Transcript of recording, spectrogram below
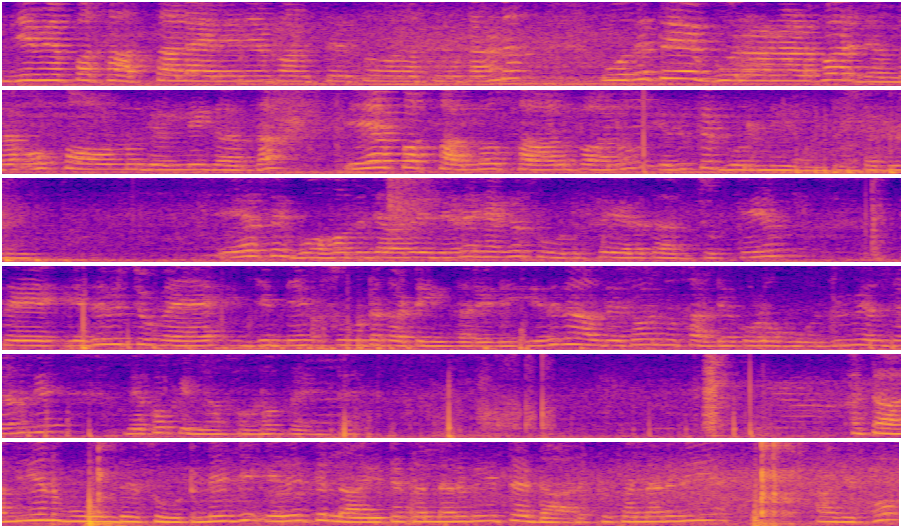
ਜਿਵੇਂ ਆਪਾਂ ਸਸਤਾ ਲੈ ਲੈਨੇ ਆ 500 ਵਾਲਾ ਸੂਟ ਹੈ ਨਾ, ਉਹਦੇ ਤੇ ਬੁਰਾ ਨਾਲ ਭਰ ਜਾਂਦਾ, ਉਹ ਪਾਉਣ ਨੂੰ ਦਿਲ ਨਹੀਂ ਕਰਦਾ। ਇਹ ਆਪਾਂ ਸਾਲੋ ਸਾਲ ਪਾ ਲਓ, ਇਹਦੇ ਤੇ ਬੁਰ ਨਹੀਂ ਆਉਂਦੀ। ਕਦੇ ਵੀ ਇਹ ਅਸੀਂ ਬਹੁਤ ਜ਼ਿਆਦਾ ਜਿਹੜੇ ਹੈਗੇ ਸੂਟ ਸੇਲ ਕਰ ਚੁੱਕੇ ਆ ਤੇ ਇਹਦੇ ਵਿੱਚੋਂ ਮੈਂ ਜਿੰਨੇ ਕੁ ਸੂਟ ਕਟਿੰਗ ਕਰੇ ਨੇ, ਇਹਦੇ ਨਾਲ ਦੇ ਤੁਹਾਨੂੰ ਸਾਡੇ ਕੋਲੋਂ ਹੋਰ ਵੀ ਮਿਲ ਜਾਣਗੇ। ਦੇਖੋ ਕਿੰਨਾ ਸੋਹਣਾ ਪ੍ਰਿੰਟ ਹੈ। ਇਟਾਲੀਅਨ ਵੂਲ ਦੇ ਸੂਟ ਨੇ ਜੀ, ਇਹਦੇ ਚ ਲਾਈਟ ਕਲਰ ਵੀ ਤੇ ਡਾਰਕ ਕਲਰ ਵੀ ਹੈ। ਆ ਦੇਖੋ,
